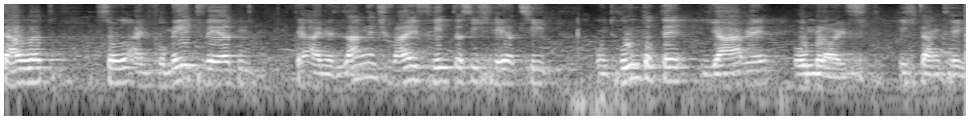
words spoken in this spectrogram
dauert, soll ein Komet werden, der einen langen Schweif hinter sich herzieht und hunderte Jahre umläuft. Ich danke Ihnen.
